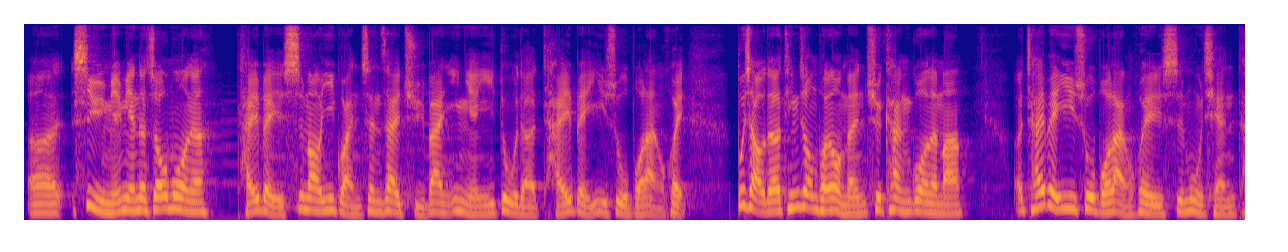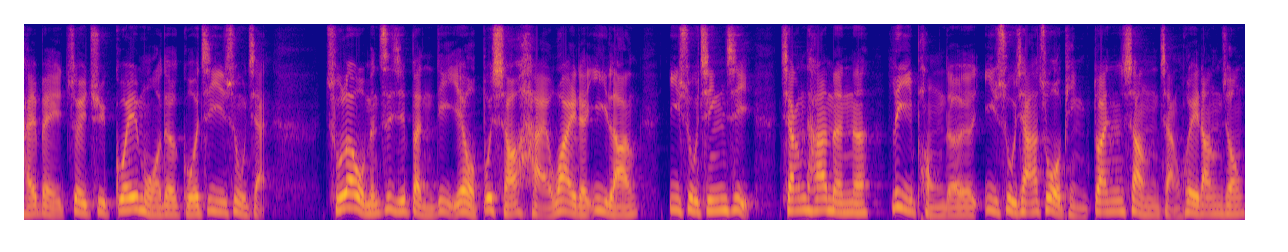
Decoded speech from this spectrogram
呃，细雨绵绵的周末呢？台北世贸医馆正在举办一年一度的台北艺术博览会，不晓得听众朋友们去看过了吗？而台北艺术博览会是目前台北最具规模的国际艺术展，除了我们自己本地，也有不少海外的艺廊。艺术经济将他们呢力捧的艺术家作品端上展会当中，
